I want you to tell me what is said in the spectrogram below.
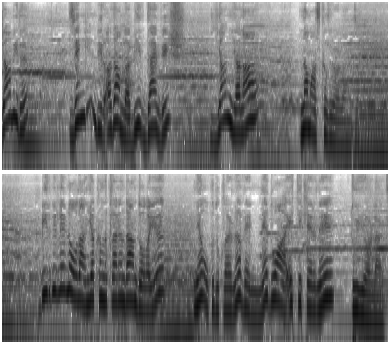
Camide zengin bir adamla bir derviş yan yana namaz kılıyorlardı. Birbirlerine olan yakınlıklarından dolayı ne okuduklarını ve ne dua ettiklerini duyuyorlardı.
